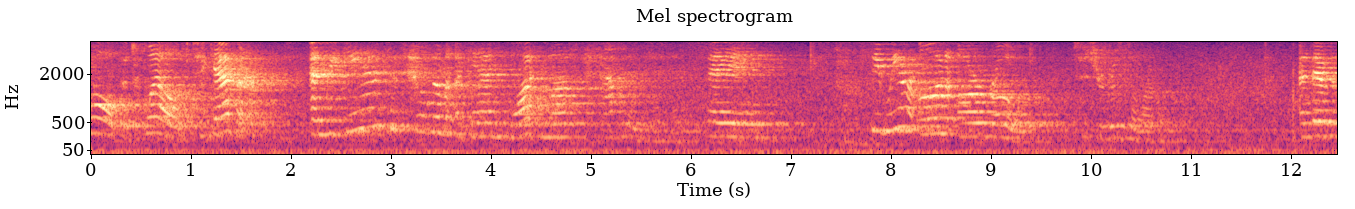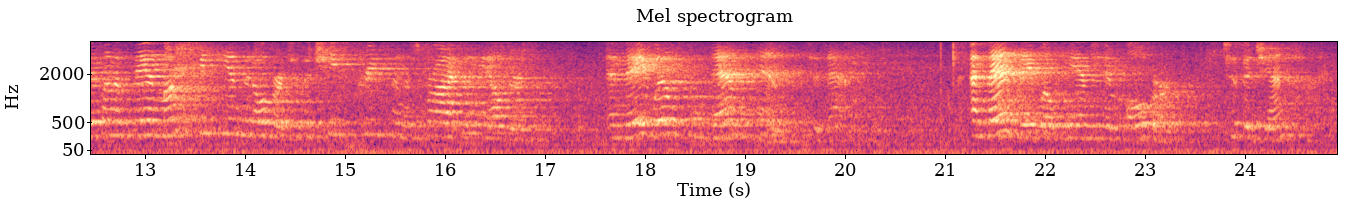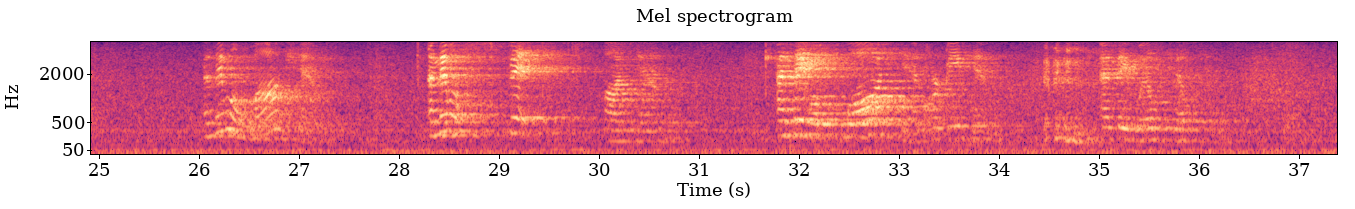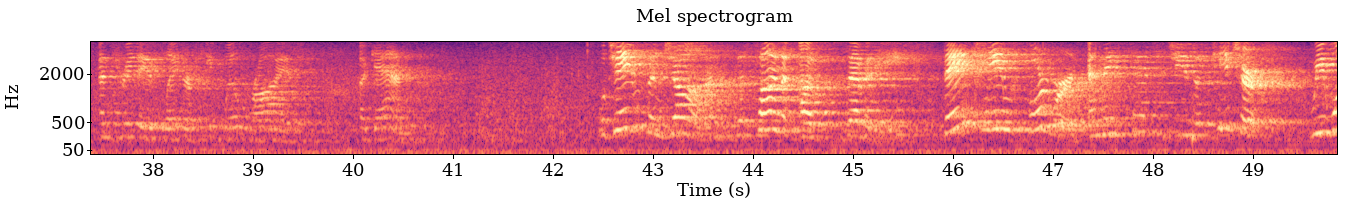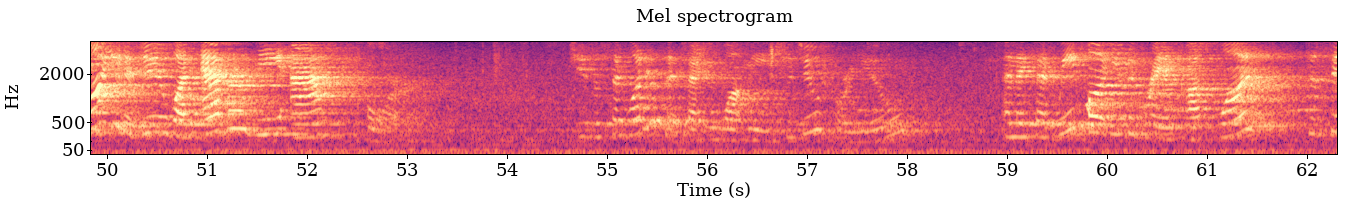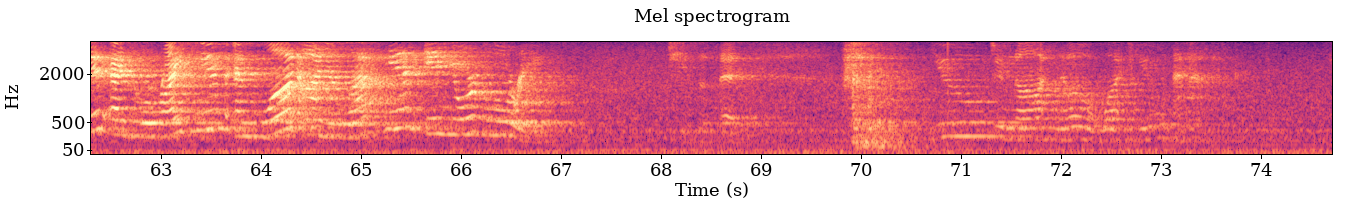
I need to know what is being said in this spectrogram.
called the twelve together and began to tell them again what must happen to him, saying, See, we are on our road to Jerusalem. And there the Son of Man must be handed over to the chief priests and the scribes and the elders, and they will condemn him to death. And then they will hand him over to the Gentiles. And they will mock him. And they will spit on him. And they will flog him or beat him. and they will kill him. And three days later, he will rise again. Well, James and John, the son of Zebedee, they came forward and they said to Jesus, Teacher, we want you to do whatever we ask for. Jesus said, What is it that you want me to do for you? And they said, We want you to grant us one to sit at your right hand and one on your left hand in your glory. Jesus said, You do not know what you ask.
